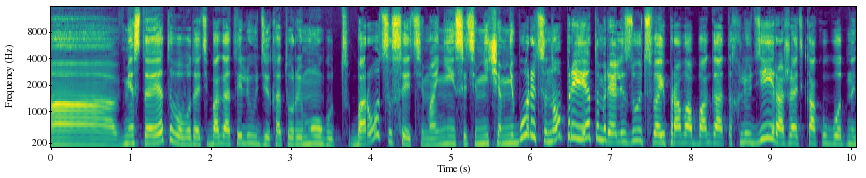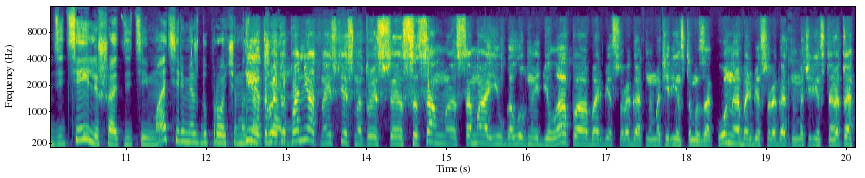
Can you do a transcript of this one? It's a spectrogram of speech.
А вместо этого вот эти богатые люди, которые могут бороться с этим, они с этим ничем не борются, но при этом реализуют свои права богатых людей, рожать как угодно детей, лишать детей матери, между прочим, Нет, это, это понятно, естественно. То есть э, сам, сама и уголовные дела по борьбе с суррогатным материнством, и законы о борьбе с суррогатным материнством, это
